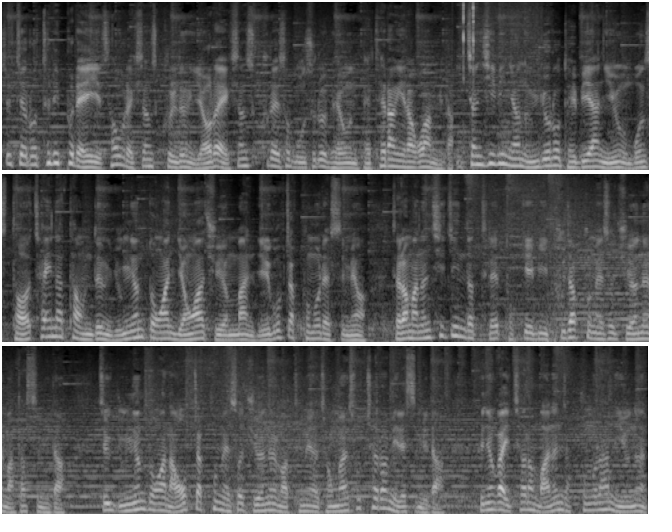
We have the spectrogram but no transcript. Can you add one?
실제로 트리플 A, 서울 액션스쿨 등 여러 액션스쿨에서 무술을 배운 베테랑이라고 합니다. 2012년 은교로 데뷔한 이후 몬스터, 차이나타운 등 6년 동안 영화 주연만 7작품을 했으며 드라마는 치즈 인 더 트랩, 도깨비 2작품에서 주연을 맡았습니다. 즉 6년 동안 9작품에서 주연을 맡으며 정말 소처럼 일했습니다. 그녀가 이처럼 많은 작품을 한 이유는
